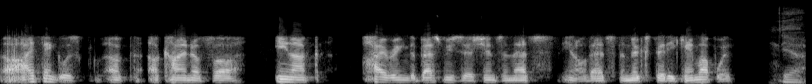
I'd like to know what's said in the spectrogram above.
uh, I think it was a, a kind of uh, Enoch hiring the best musicians, and that's you know that's the mix that he came up with. Yeah,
